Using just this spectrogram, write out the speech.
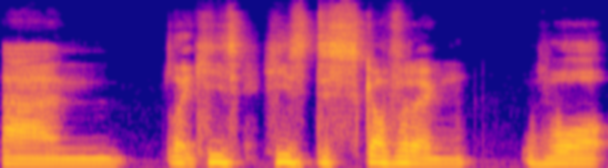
And like he's he's discovering what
